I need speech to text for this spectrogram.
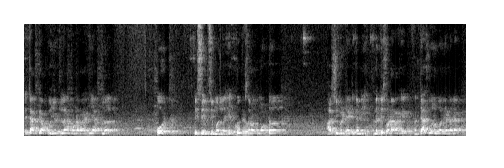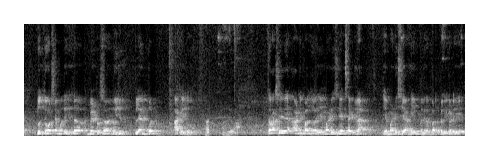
त्याच्या अगदी ऑपोजिटला होणार आहे आपलं court P C M C मधलं. हे खूप. सर्वात मोठं अचिव्हमेंट या ठिकाणी नक्कीच होणार आहे. आणि त्याचबरोबर येणाऱ्या दोन तीन वर्षामध्ये इथं मेट्रोचा नियोजित प्लॅन पण आहे तो. तर असे आणि बाजूला एम आय डी सी आहे साईडला एम आय डी सी आहे पली परत पलीकडे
